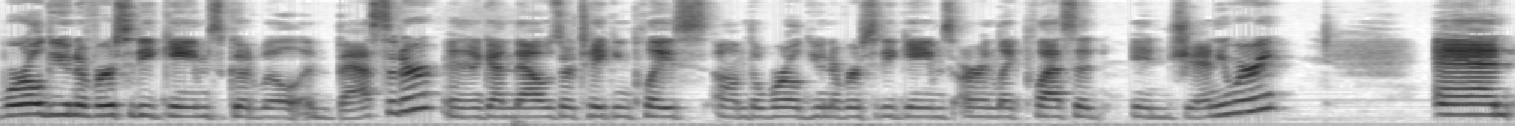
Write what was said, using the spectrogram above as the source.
World University Games Goodwill Ambassador. And again, those are taking place, um, the World University Games are in Lake Placid in January. And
